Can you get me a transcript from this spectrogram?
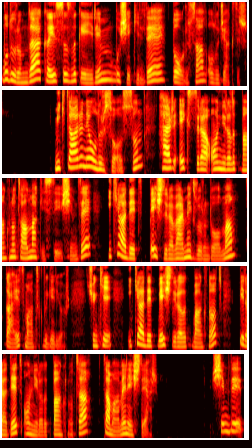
Bu durumda kayıtsızlık eğrim bu şekilde doğrusal olacaktır. Miktarı ne olursa olsun, her ekstra 10 liralık banknot almak isteyişimde 2 adet 5 lira vermek zorunda olmam gayet mantıklı geliyor. Çünkü 2 adet 5 liralık banknot, 1 adet 10 liralık banknota tamamen eşdeğer. Şimdi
